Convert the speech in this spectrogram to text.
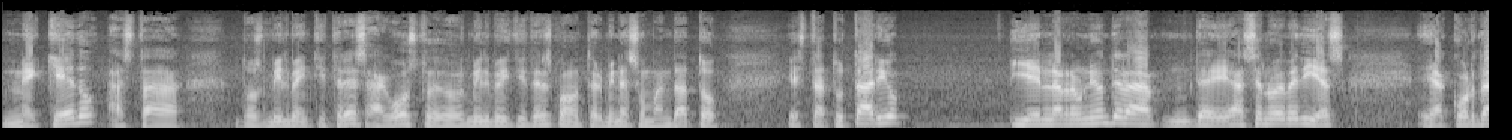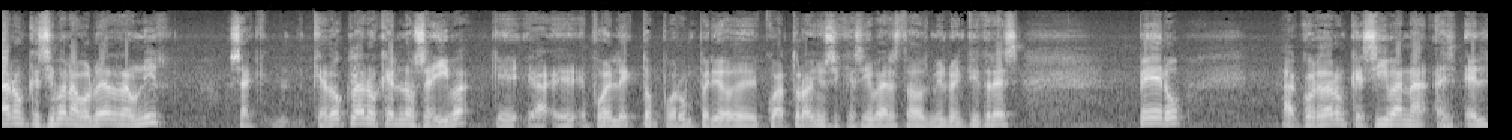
me quedo hasta 2023, agosto de 2023, cuando termina su mandato estatutario. Y en la reunión de, la, de hace nueve días eh, acordaron que se iban a volver a reunir. O sea, quedó claro que él no se iba, que eh, fue electo por un periodo de cuatro años y que se iba hasta 2023, pero acordaron que se iban a, él,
